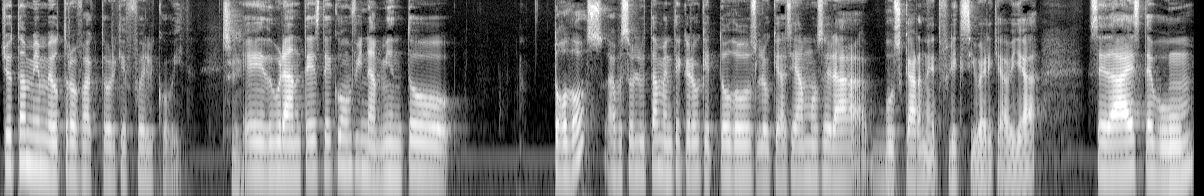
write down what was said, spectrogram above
yo también veo otro factor que fue el COVID. Eh, durante este confinamiento, todos, absolutamente creo que todos lo que hacíamos era buscar Netflix y ver qué había. Se da este boom,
